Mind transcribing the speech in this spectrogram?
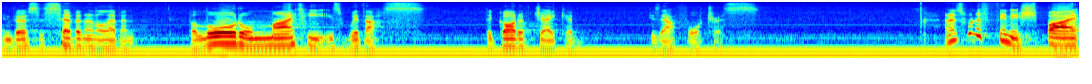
in verses 7 and 11. The Lord Almighty is with us, the God of Jacob is our fortress. And I just want to finish by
